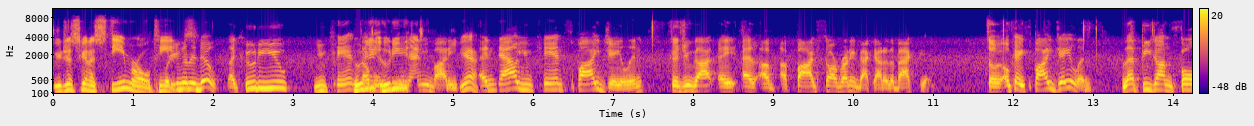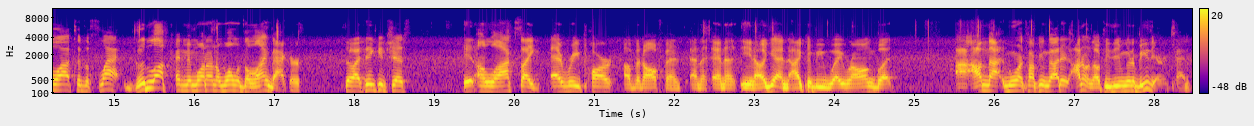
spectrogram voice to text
You're just gonna steamroll teams. What are you gonna do? Like, who do you? You can't Who do double you- team you- anybody. Yeah. And now you can't spy Jalen because you got a a, a five star running back out of the backfield. So okay, spy Jalen. Let Bijan fall out to the flat. Good luck him one on one with the linebacker. So I think it just it unlocks like every part of an offense, and and uh, you know again I could be way wrong, but I, I'm not more talking about it. I don't know if he's even going to be there at ten.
